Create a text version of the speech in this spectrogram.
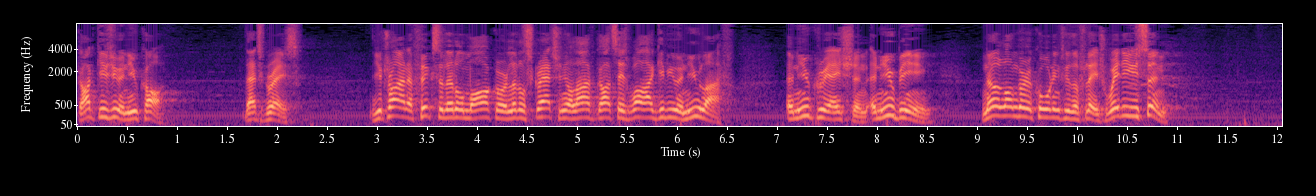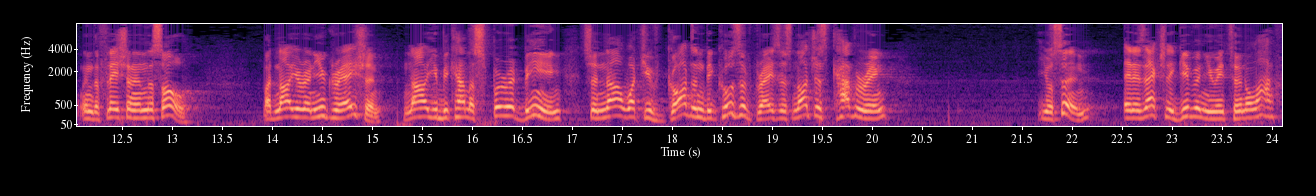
God gives you a new car. That's grace. You're trying to fix a little mark or a little scratch in your life. God says, well, I give you a new life, a new creation, a new being. No longer according to the flesh. Where do you sin? in the flesh and in the soul. But now you're a new creation. Now you become a spirit being. So now what you've gotten because of grace is not just covering your sin, it has actually given you eternal life.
